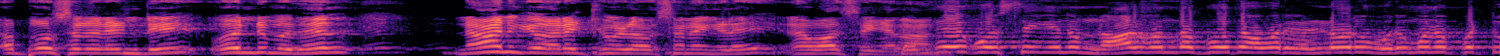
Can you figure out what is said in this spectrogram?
அப்போ சில ரெண்டு ஒன்று முதல் நான்கு வரைக்கும் உள்ள வசனங்களை நான் வாசிக்கலாம். எனும் நாள் வந்தபோது அவர் எல்லோரும் ஒருமனப்பட்டு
